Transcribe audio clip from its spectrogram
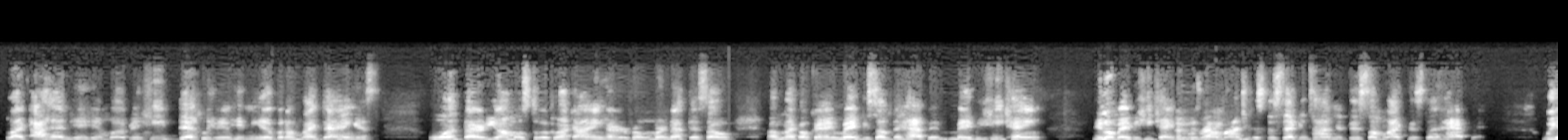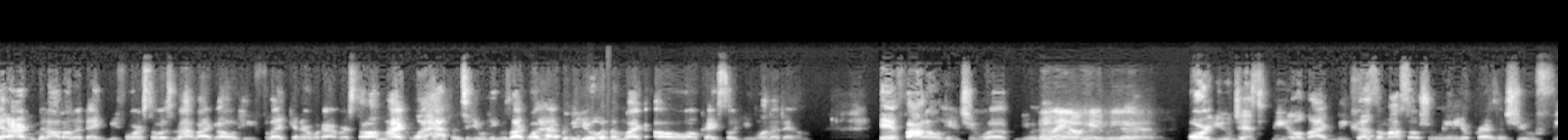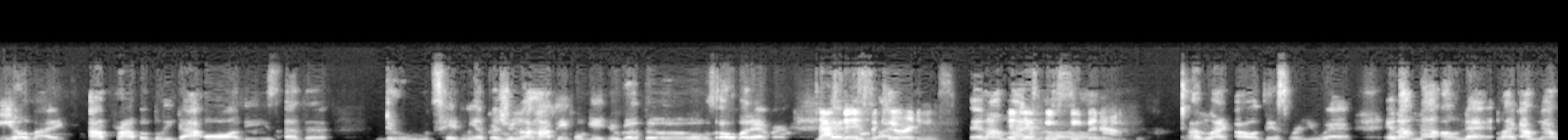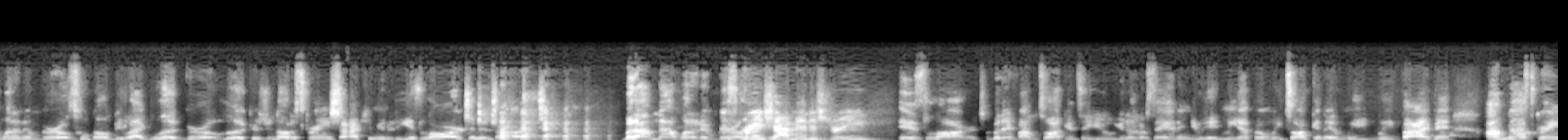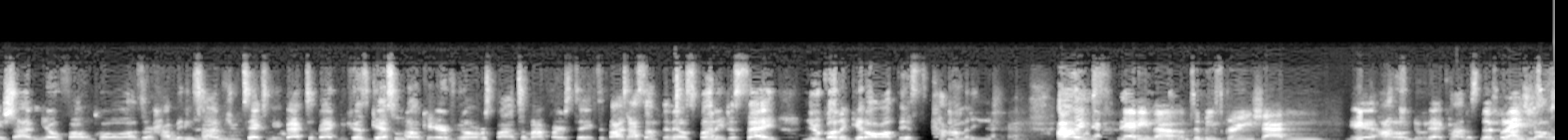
Like I hadn't hit him up and he definitely didn't hit me up. But I'm like, dang, it's 1.30, almost 2 o'clock. I ain't heard from him or nothing. So I'm like, okay, maybe something happened. Maybe he can't You know, maybe he can't do this. Right. Now, mind you, this is the second time that this something like this done happened. We had already been out on a date before, so it's not like, oh, he flaking or whatever. So I'm like, what happened to you? He was like, what happened to you? And I'm like, oh, okay, so you one of them. If I don't hit you up, you not You ain't gonna hit me up. Or you just feel like because of my social media presence, you feel like I probably got all these other dudes hitting me up because you know how people get you got those or whatever. That's And the it's like- insecurities. And I'm it like, just be um, seeping out. I'm like, oh, this where you at? And I'm not on that. Like, I'm not one of them mm-hmm. girls who gonna be like, look, girl, look, because you know the screenshot community is large and in charge. but I'm not one of them girls. the screenshot like, ministry. Is large. But if I'm talking to you, you know what I'm saying, and you hit me up and we talking and we we vibing, I'm not screenshotting your phone calls or how many No. times you text me back to back because guess who don't care if you don't respond to my first text. If I got something else funny to say, you're gonna get all this comedy. I think I'm that's petty though to be screenshotting. Yeah, I don't do that kind of stuff. But I know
